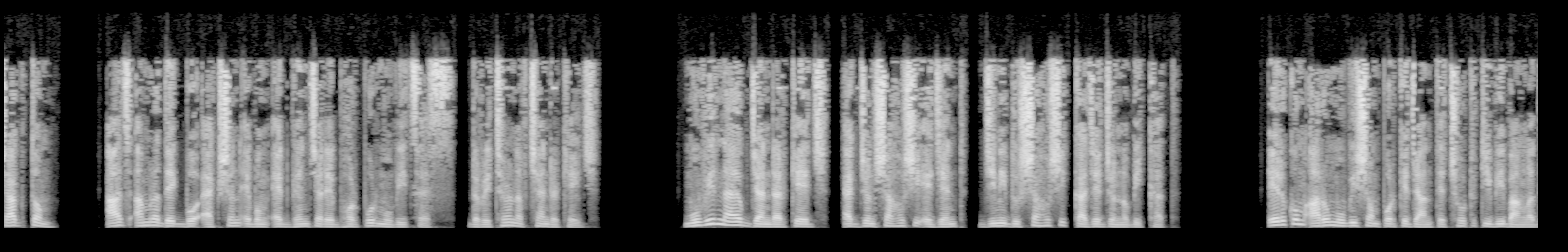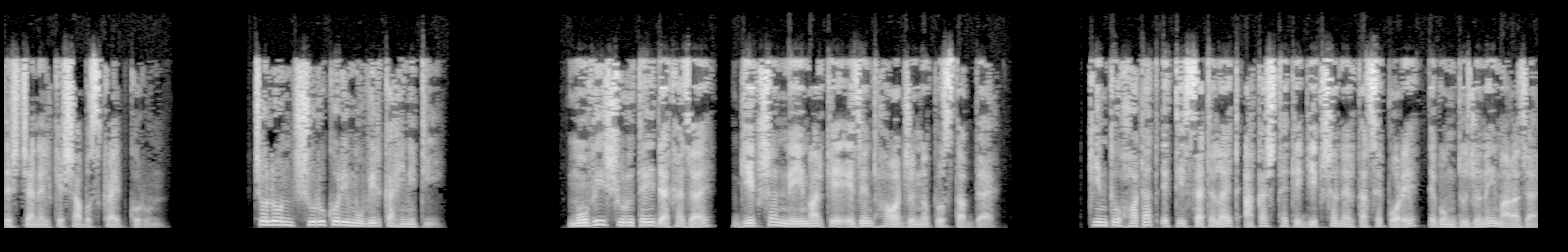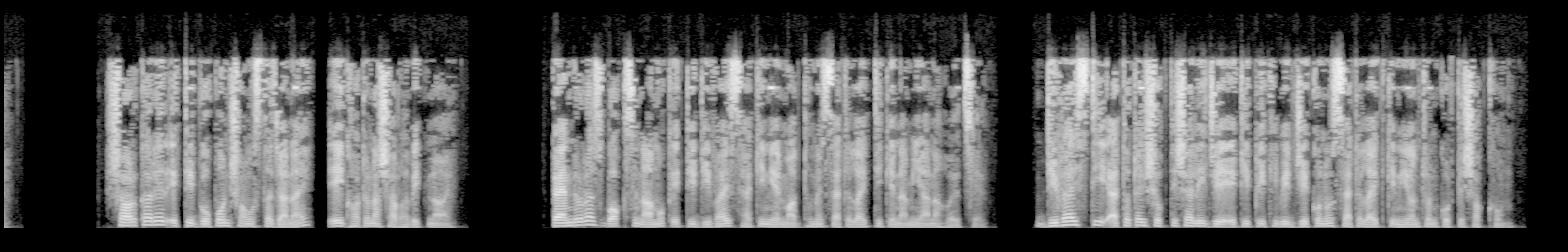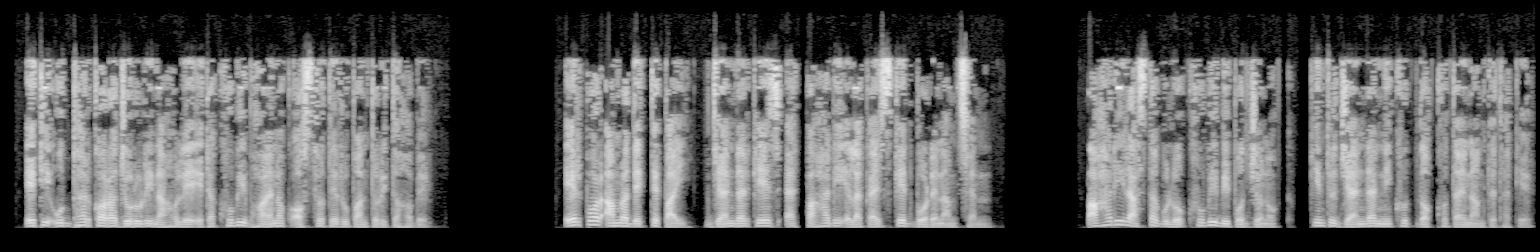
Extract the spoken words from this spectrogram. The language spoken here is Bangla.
স্বাগতম। আজ আমরা দেখব অ্যাকশন এবং অ্যাডভেঞ্চারে ভরপুর মুভি সেস, দ্য রিটার্ন অফ চ্যান্ডার কেজ। মুভির নায়ক জ্যান্ডার কেজ, একজন সাহসী এজেন্ট, যিনি দুঃসাহসিক কাজের জন্য বিখ্যাত। এরকম আরও মুভি সম্পর্কে জানতে ছোট টিভি বাংলাদেশ চ্যানেলকে সাবস্ক্রাইব করুন। চলুন শুরু করি মুভির কাহিনীটি। মুভি শুরুতেই দেখা যায়, গিবসন নেইমারকে এজেন্ট হওয়ার জন্য প্রস্তাব দেয়। কিন্তু হঠাৎ একটি স্যাটেলাইট আকাশ থেকে গিবসনের কাছে পড়ে এবং দুজনেই মারা যায়। সরকারের একটি গোপন সংস্থা জানায়, এই ঘটনা স্বাভাবিক নয়। প্যান্ডোরাস বক্স নামক একটি ডিভাইস হ্যাকিংয়ের মাধ্যমে স্যাটেলাইটটিকে নামিয়ে আনা হয়েছে। ডিভাইসটি এতটাই শক্তিশালী যে এটি পৃথিবীর যে কোনো স্যাটেলাইটকে নিয়ন্ত্রণ করতে সক্ষম। এটি উদ্ধার করা জরুরি না হলে এটা খুবই ভয়ানক অস্ত্রতে রূপান্তরিত হবে। এরপর আমরা দেখতে পাই জ্যান্ডার কেজ এক পাহাড়ি এলাকায় স্কেটবোর্ডে নামছেন। পাহাড়ি রাস্তাগুলো খুবই বিপজ্জনক, কিন্তু জ্যান্ডার নিখুঁত দক্ষতায় নামতে থাকে।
